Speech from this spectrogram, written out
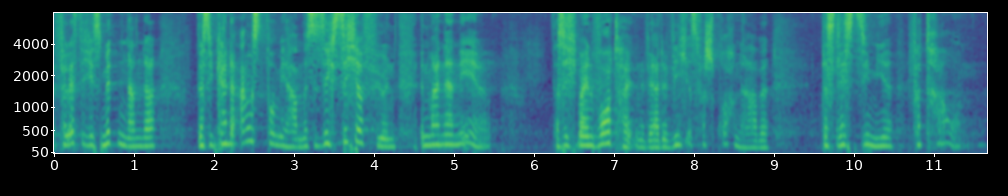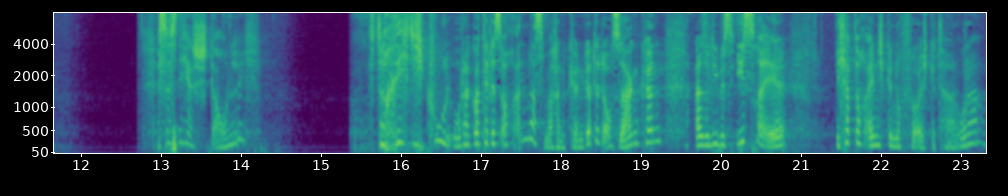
verlässliches Miteinander, dass sie keine Angst vor mir haben, dass sie sich sicher fühlen in meiner Nähe dass ich mein Wort halten werde, wie ich es versprochen habe, das lässt sie mir vertrauen. Ist das nicht erstaunlich? Ist doch richtig cool, oder? Gott hätte es auch anders machen können. Gott hätte auch sagen können, also liebes Israel, ich habe doch eigentlich genug für euch getan, oder?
